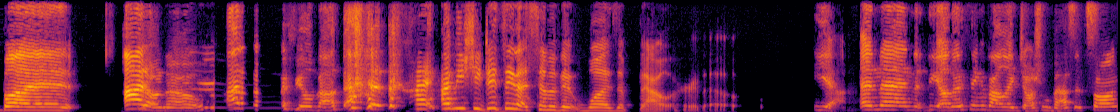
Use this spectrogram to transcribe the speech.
but I don't know. I don't know how I feel about that. I, I mean, she did say that some of it was about her, though. Yeah. And then the other thing about like Joshua Bassett's song,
